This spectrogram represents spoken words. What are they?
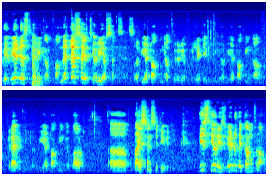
where does theory come from? Let, let's say theory of success, or we are talking of theory of relativity, or we are talking of gravity, or we are talking about uh, price sensitivity. These theories, where do they come from?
